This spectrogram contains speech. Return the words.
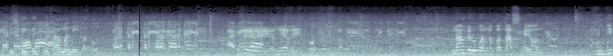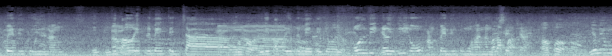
Confiscated po sa Manila po. Tarigal Garden. Ano yan eh, number one na batas ngayon, hindi pwedeng kunin ng Hindi pa po implemented sa, Ah, ano po, hindi pa po implemented yung ano. only LTO ang pwedeng kumuha ng Wala pa. lisensya. Opo, oh. Yun yung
